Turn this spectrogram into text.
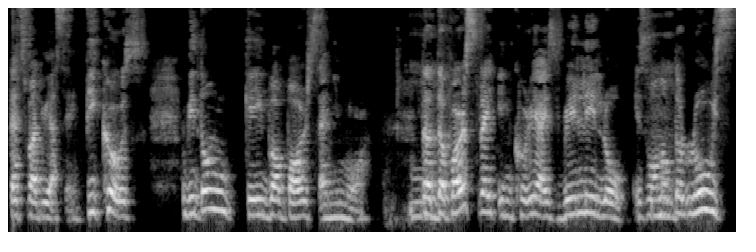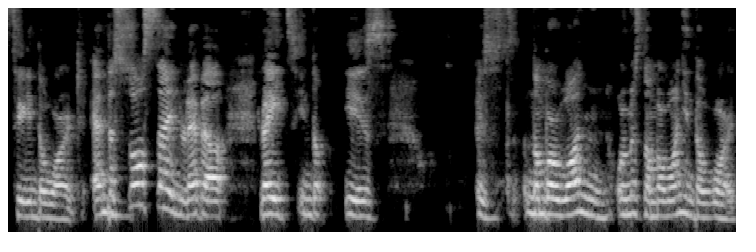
That's what we are saying because we don't give a birth anymore. The, the birth rate in Korea is really low. It's one of mm. the lowest in the world, and the mm. suicide level rate in the is is number one, almost number one in the world.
